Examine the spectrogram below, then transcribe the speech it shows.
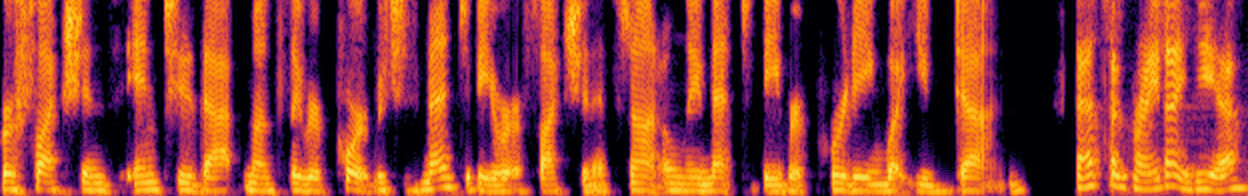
reflections into that monthly report, which is meant to be a reflection. It's not only meant to be reporting what you've done. That's a great idea.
